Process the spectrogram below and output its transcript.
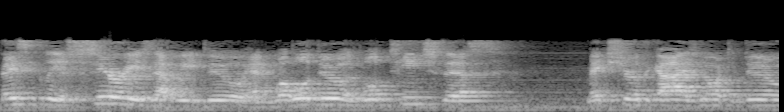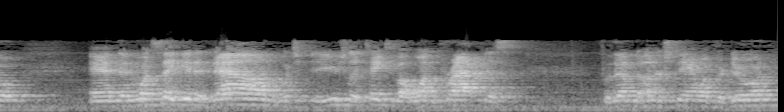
basically a series that we do, and what we'll do is we'll teach this, make sure the guys know what to do, and then once they get it down, which usually takes about one practice for them to understand what they're doing,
